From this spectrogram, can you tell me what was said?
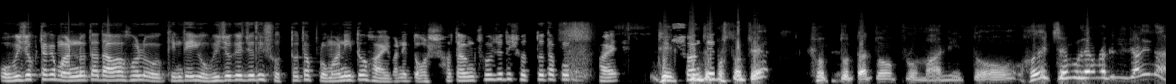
অভিযোগটাকে মান্যতা দেওয়া হলো কিন্তু এই অভিযোগে যদি সত্যতা প্রমাণিত হয় মানে দশ শতাংশ যদি সত্যতা প্রমাণিত হয় হচ্ছে সত্যতা তো প্রমাণিত হয়েছে বলে আমরা কিছু জানি না।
